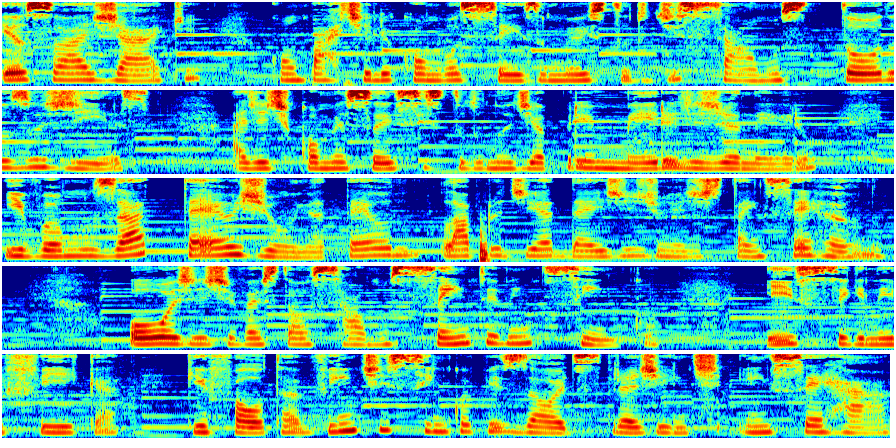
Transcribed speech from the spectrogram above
Eu sou a Jaque, compartilho com vocês o meu estudo de Salmos todos os dias. A gente começou esse estudo no dia 1 de janeiro e vamos até o junho, até lá para o dia 10 de junho a gente está encerrando. Hoje a gente vai estudar o Salmo 125. Isso significa que falta 25 episódios para a gente encerrar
